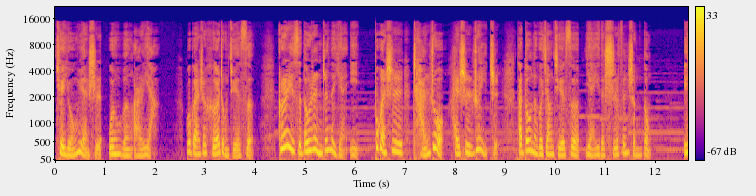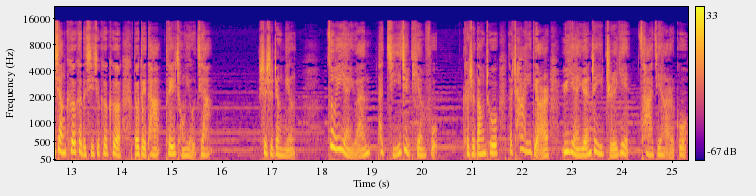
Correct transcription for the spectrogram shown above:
却永远是温文尔雅。不管是何种角色，Grace 都认真的演绎，不管是孱弱还是睿智，她都能够将角色演绎的十分生动。一向苛刻的希区柯克都对她推崇有加。事实证明。作为演员，他极具天赋，可是当初他差一点儿与演员这一职业擦肩而过。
